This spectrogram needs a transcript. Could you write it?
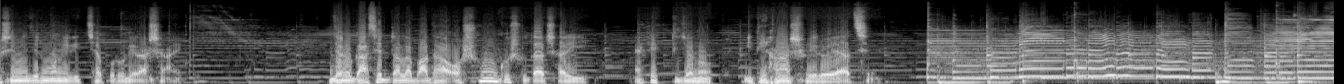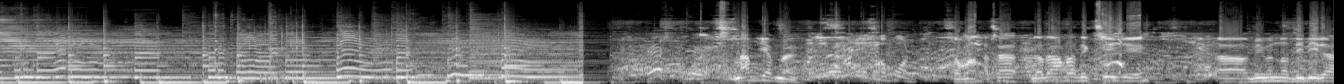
আসে নিজের মনের ইচ্ছা পূরণের আশায়। যেন গাছের ডালা বাঁধা অসংখ্য সুতার শাড়ি এক একটি যেন ইতিহাস হয়ে রয়ে আছে। নাম কি আপনার? স্বপন। সবার আচ্ছা দাদা আমরা দেখছি যে বিভিন্ন দিদিরা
